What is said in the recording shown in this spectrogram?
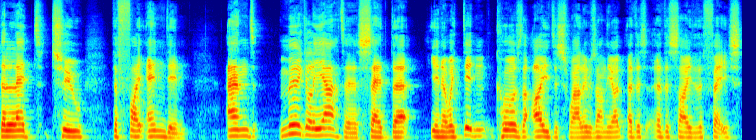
that led to the fight ending, and Miragliotta said that you know it didn't cause the eye to swell; it was on the other other side of the face.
